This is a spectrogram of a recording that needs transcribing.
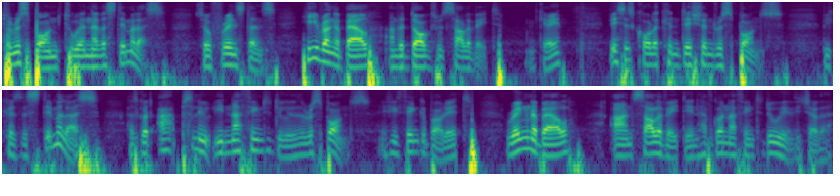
to respond to another stimulus. So, for instance, he rang a bell and the dogs would salivate. Okay, this is called a conditioned response because the stimulus has got absolutely nothing to do with the response. If you think about it, ringing a bell and salivating have got nothing to do with each other.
